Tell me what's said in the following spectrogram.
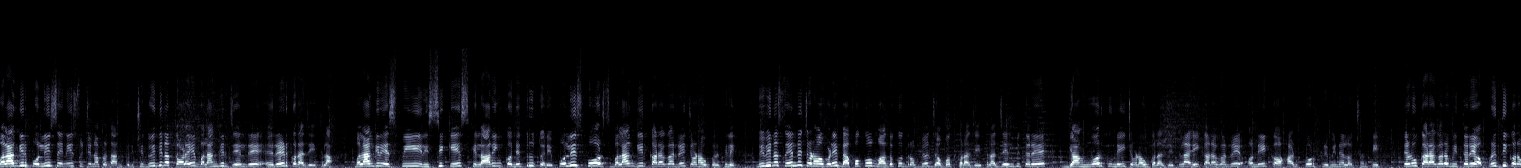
बलांगीर पुलिस एने सूचना प्रदान कर दुई दिन तले बलांगीर जेल रे रेड कर बलांगीर एसपी ऋषिकेश खिलारी नेतृत्व में पुलिस फोर्स बलांगीर कारागार में चढ़ाऊ करते विभिन्न सेल रे चढ़ाऊ बेले व्यापक मादक द्रव्य जबत कर जेल भितर ग्यांगवर को नहीं चढ़ाऊ कर कारागार में अनेक हार्डकोर क्रिमिनाल अच्छा तेणु कारागार भितर अप्रीतिकर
